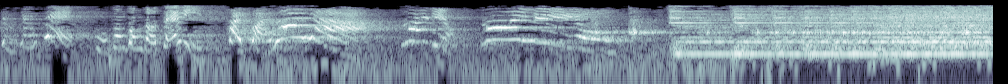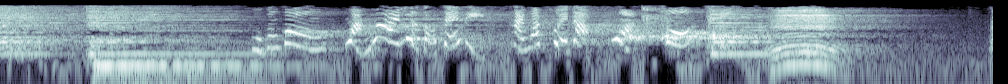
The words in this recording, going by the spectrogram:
正相姐，富公公到这里，快快来啊！来了来了！富公公，往来来到这里，害我吹到我嗯，来，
